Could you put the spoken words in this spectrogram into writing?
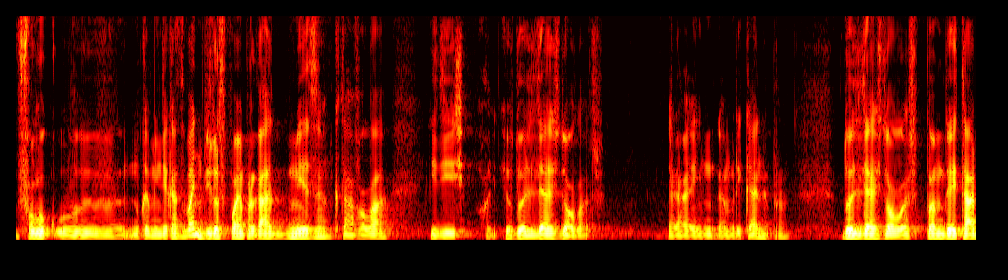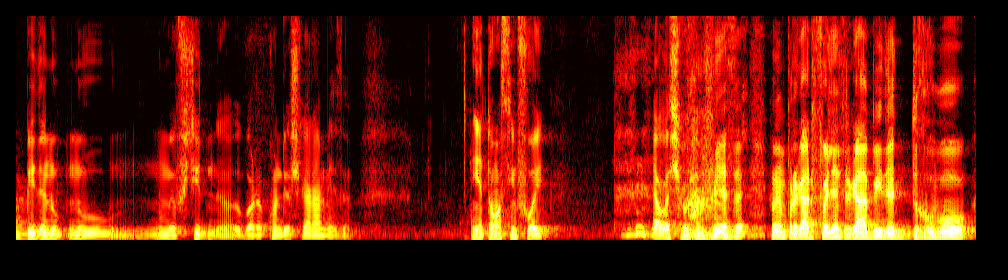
falou no caminho da casa de banho, virou-se para o empregado de mesa que estava lá e diz: Olha, eu dou-lhe 10 dólares. Era americana, pronto. Dou-lhe 10 dólares para me deitar bebida no, no, no meu vestido agora quando eu chegar à mesa. E então assim foi. Ela chegou à mesa, o empregado foi-lhe entregar a bebida, derrubou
